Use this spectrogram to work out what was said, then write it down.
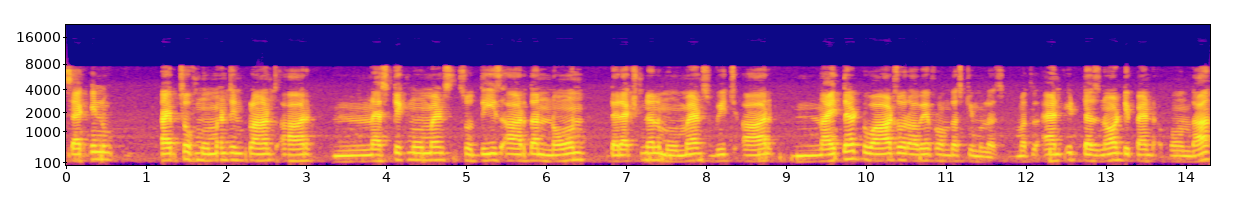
second types of movements in plants are nestic movements. So these are the known directional movements which are neither towards or away from the stimulus and it does not depend upon the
